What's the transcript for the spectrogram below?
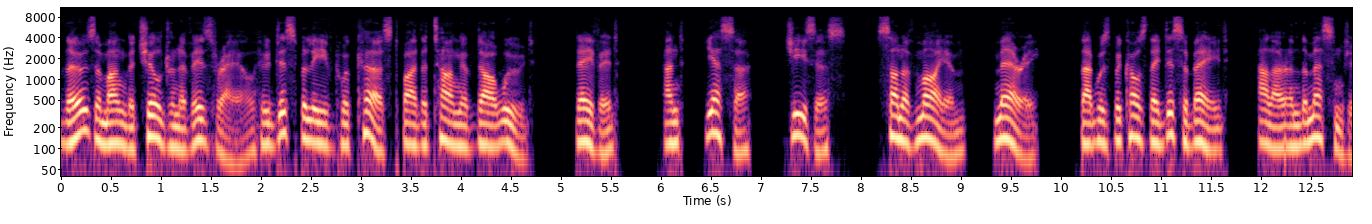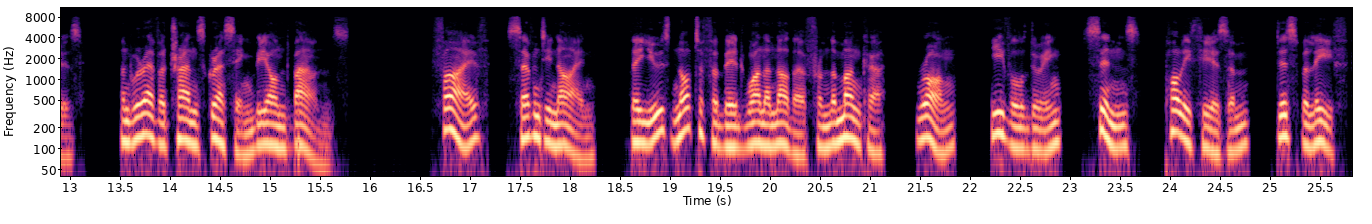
Those among the children of Israel who disbelieved were cursed by the tongue of Dawood, David, and Yesa, Jesus, son of Maryam, Mary. That was because they disobeyed Allah and the messengers, and were ever transgressing beyond bounds. 5. 79. They used not to forbid one another from the munkar, wrong, evil doing, sins, polytheism, disbelief,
